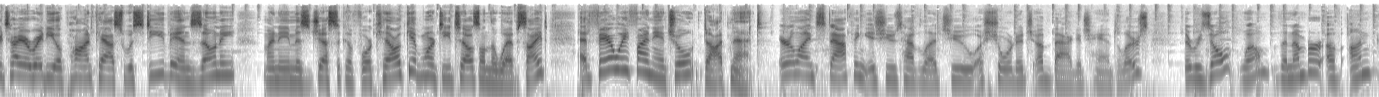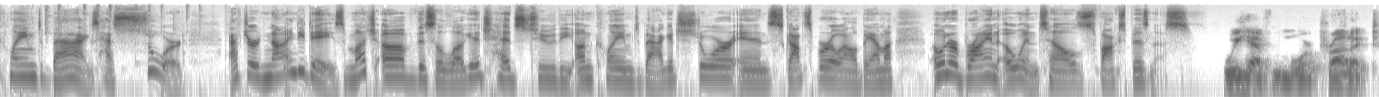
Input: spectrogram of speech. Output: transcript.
Retire Radio podcast with Steve Anzoni. My name is Jessica Forkel. Get more details on the website at fairwayfinancial.net. Airline staffing issues have led to a shortage of baggage handlers. The result, well, the number of unclaimed bags has soared. After 90 days, much of this luggage heads to the unclaimed baggage store in Scottsboro, Alabama. Owner Brian Owen tells Fox Business. We have more product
